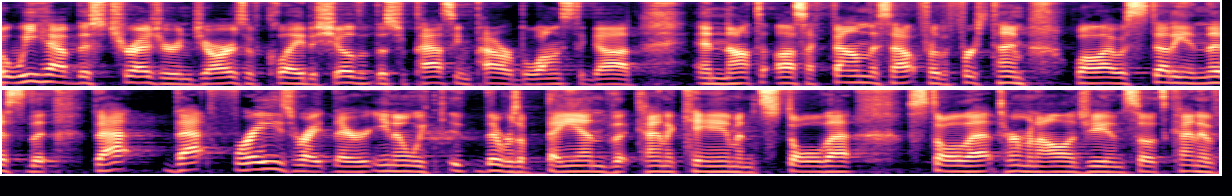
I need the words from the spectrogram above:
But we have this treasure in jars of clay to show that the surpassing power belongs to God and not to us. I found this out for the first time while I was studying this that that, that phrase right there, you know, we, it, there was a band that kind of came and stole that, stole that terminology. And so it's kind of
